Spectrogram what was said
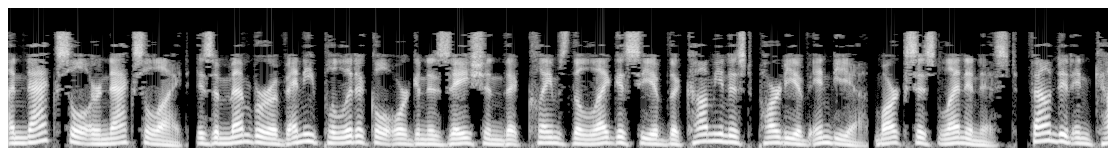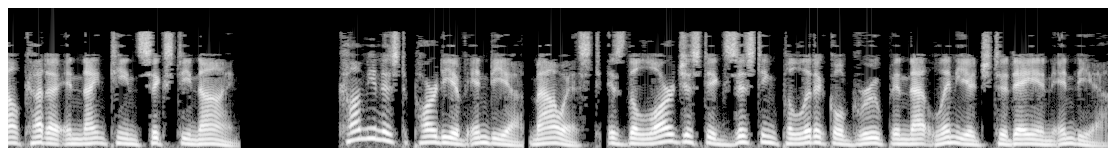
A Naxal or Naxalite, is a member of any political organization that claims the legacy of the Communist Party of India Marxist-Leninist, founded in Calcutta in 1969. Communist Party of India Maoist is the largest existing political group in that lineage today in India.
